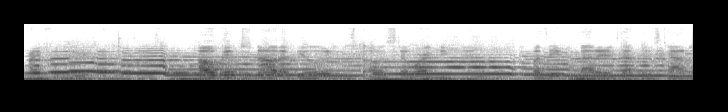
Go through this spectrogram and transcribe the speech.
I finished your sentences. Oh, good to know that the illusion spell is still working then. What's even better is that this town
